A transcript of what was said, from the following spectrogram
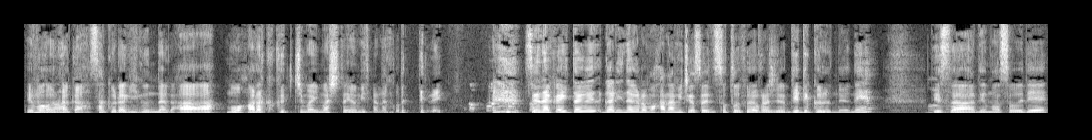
でもなんか桜木軍団が、ああ、もう腹くくっちまいましたよみたいなこと言ってね、背中痛がりながらも花道がそれで外フラフラして出てくるんだよね。でさ、でまあそれで、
